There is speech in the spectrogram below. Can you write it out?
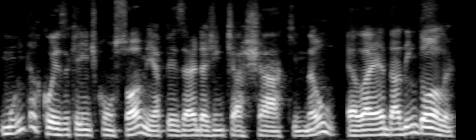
muita coisa que a gente consome, apesar da gente achar que não, ela é dada em dólar.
